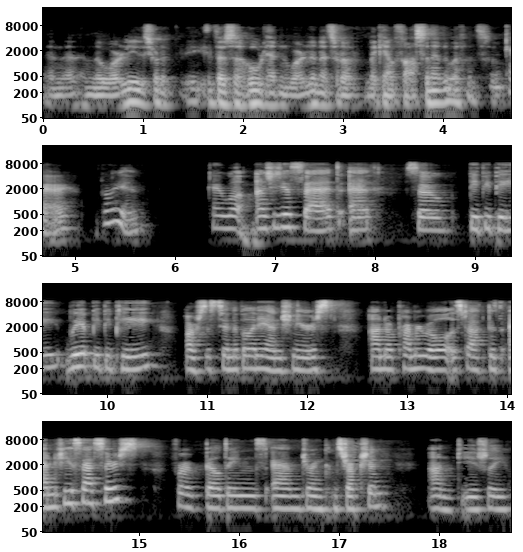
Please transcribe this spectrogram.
in, the, in the world. You sort of there's a whole hidden world, and it sort of became fascinated with it. So Okay, brilliant. Okay, well, as you just said, uh, so BPP, we at BPP are sustainability engineers, and our primary role is to act as energy assessors for buildings um, during construction, and usually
